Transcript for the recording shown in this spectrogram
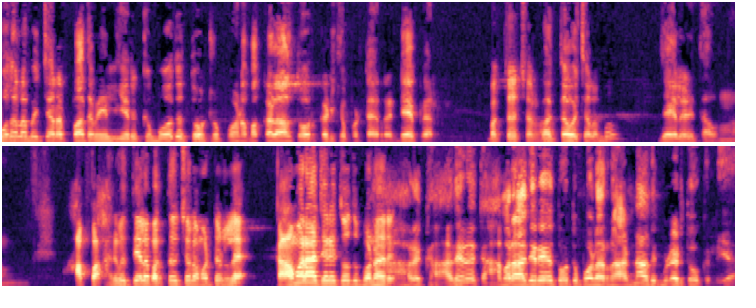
முதலமைச்சர் பதவியில் இருக்கும்போது தோற்று போன மக்களால் தோற்கடிக்கப்பட்ட ரெண்டே பேர். பக்தவச்சலம் பக்தவச்சலமும் ஜெயலலிதாவும். அப்ப அறுபத்தி ஏழு பக்தவச்சலம் மட்டும் இல்ல காமராஜரே தோத்து போனாரு. அது அதே காமராஜரே தோத்து போனாரு அண்ணா அதுக்கு முன்னாடி தோக்கு இல்லையா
